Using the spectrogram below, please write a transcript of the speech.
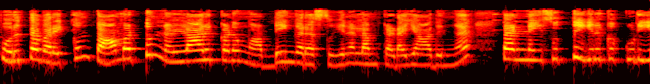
பொறுத்த வரைக்கும் தான் மட்டும் நல்லா இருக்கணும் அப்படிங்கிற சுயநலம் கிடையாதுங்க. தன்னை சுத்தி இருக்கக்கூடிய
